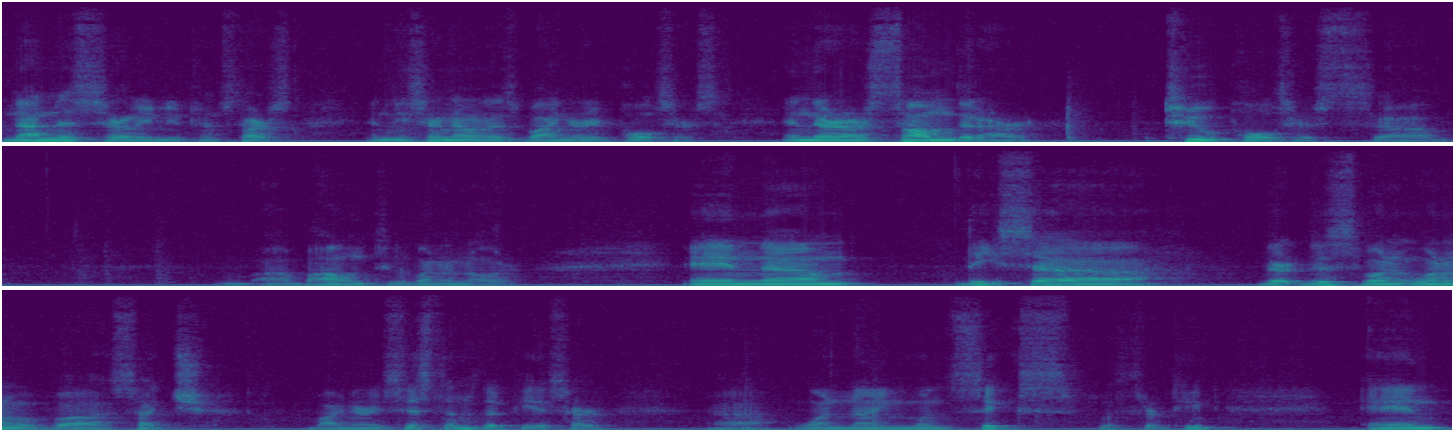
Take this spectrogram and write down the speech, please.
not necessarily neutron stars, and these are known as binary pulsars. And there are some that are two pulsars uh, uh, bound to one another. And um, these, uh, there, this is one, one of such binary systems, the PSR uh, 1916 plus 13. And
